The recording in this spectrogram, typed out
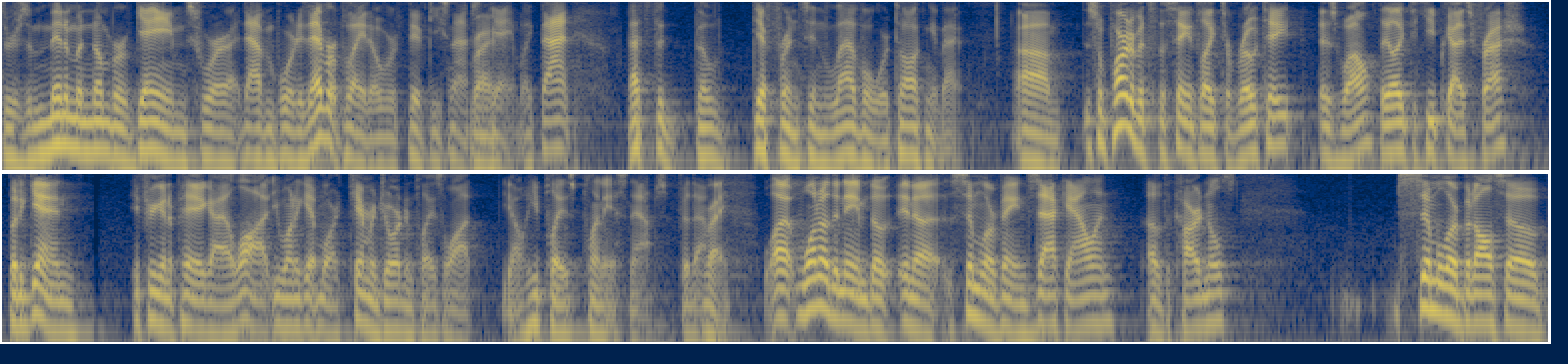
there's a minimum number of games where Davenport has ever played over 50 snaps Right. a game. Like that, that's the, the difference in level we're talking about. Um, so part of it's the Saints like to rotate as well. They like to keep guys fresh. But again, if you're going to pay a guy a lot, you want to get more. Cameron Jordan plays a lot. You know, he plays plenty of snaps for them. Right. Uh, one other name, though, in a similar vein, Zach Allen of the Cardinals. Similar, but also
